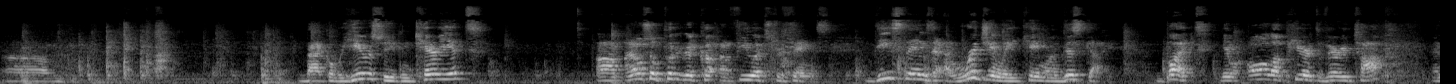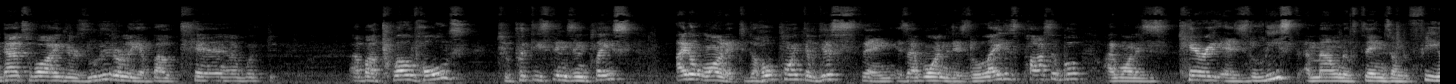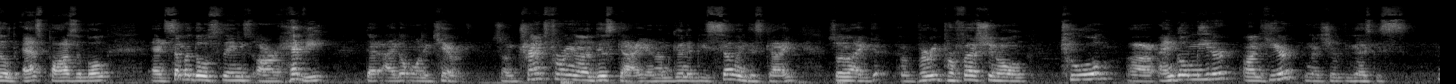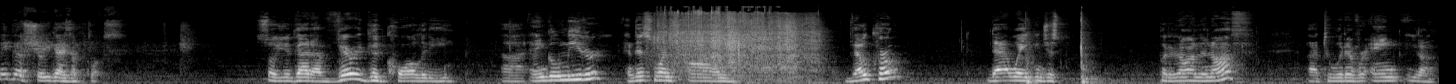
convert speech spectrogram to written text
Um, back over here so you can carry it. Um, I also put in a, a, few extra things. These things that originally came on this guy, but they were all up here at the very top. And that's why there's literally about 10, about 12 holes to put these things in place. I don't want it. The whole point of this thing is I want it as light as possible. I want to carry as least amount of things on the field as possible. And some of those things are heavy that I don't want to carry. So I'm transferring on this guy and I'm going to be selling this guy. So I get a very professional tool, uh, angle meter on here. I'm not sure if you guys can, maybe I'll show you guys up close. So you got a very good quality uh, angle meter and this one's on Velcro. That way you can just put it on and off uh, to whatever angle, you know.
